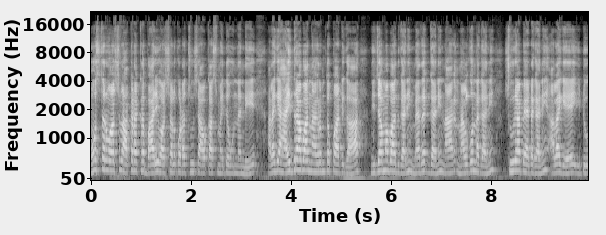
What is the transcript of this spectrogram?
మోస్తరు వర్షాలు అక్కడక్కడ భారీ వర్షాలు కూడా చూసే అవకాశం అయితే ఉందండి. అలాగే హైదరాబాద్ నగరంతో పాటుగా నిజామాబాద్ కానీ మెదక్ కానీ నా నల్గొండ కానీ సూర్యాపేట కానీ అలాగే ఇటు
